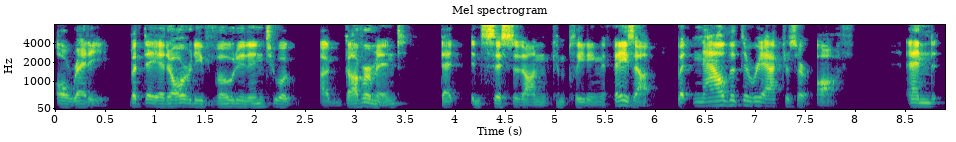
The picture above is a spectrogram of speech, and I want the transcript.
already, but they had already voted into a, a government that insisted on completing the phase out. But now that the reactors are off, and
